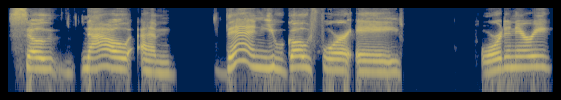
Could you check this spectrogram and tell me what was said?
So now, um, then you go for a ordinary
